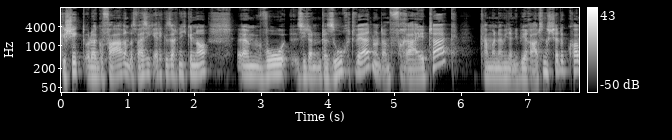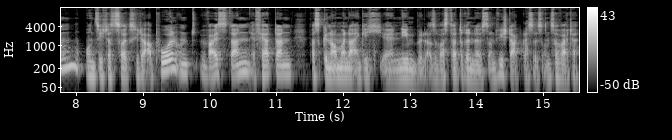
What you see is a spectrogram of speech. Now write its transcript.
geschickt oder gefahren, das weiß ich ehrlich gesagt nicht genau, ähm, wo sie dann untersucht werden. Und am Freitag kann man dann wieder an die Beratungsstelle kommen und sich das Zeugs wieder abholen und weiß dann, erfährt dann, was genau man da eigentlich äh, nehmen will, also was da drin ist und wie stark das ist und so weiter.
